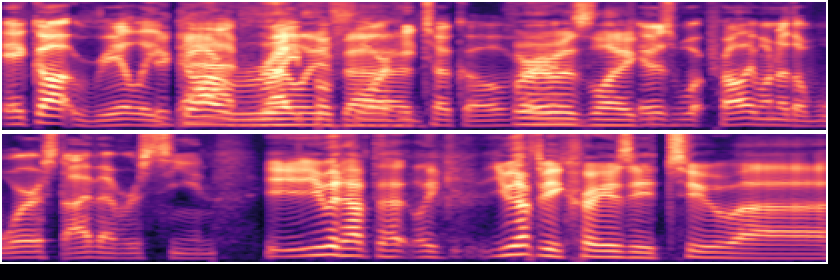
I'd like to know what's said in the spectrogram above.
It got really It got really right before bad, he took over. where it was like- it was wh- probably one of the worst I've ever seen. You would have to like, you have to be crazy to, uh,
